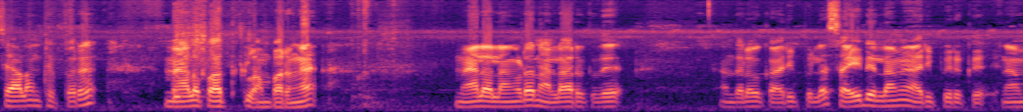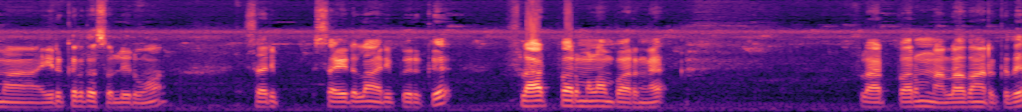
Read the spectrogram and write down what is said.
சேலம் டிப்பரு மேலே பார்த்துக்கலாம் பாருங்கள் மேலெல்லாம் கூட நல்லா இருக்குது. அந்தளவுக்கு அரிப்பு இல்லை. சைடு எல்லாமே அரிப்பு இருக்குது நம்ம இருக்கிறத சொல்லிடுவோம் சரி சைடெல்லாம் அரிப்பு இருக்குது பிளாட்ஃபார்மெல்லாம் பாருங்கள் பிளாட்ஃபார்ம் நல்லா தான் இருக்குது.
